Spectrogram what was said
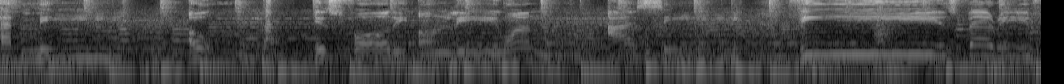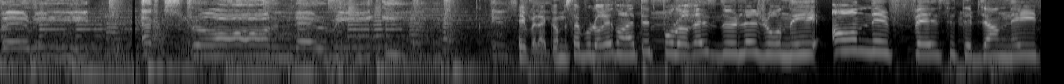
at me. O is for the only one I see. V is very, very extraordinary. Et voilà, comme ça vous l'aurez dans la tête pour le reste de la journée. En effet, c'était bien Nate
